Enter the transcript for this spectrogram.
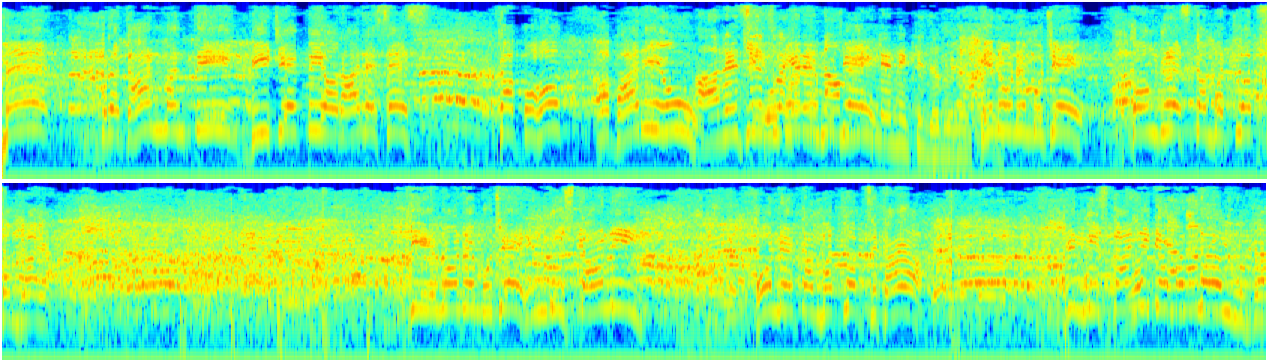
मैं प्रधानमंत्री बीजेपी और आरएसएस का बहुत आभारी हूँ कि उन्होंने मुझे लेने की ज़रूरत है। इन्होंने मुझे कांग्रेस का मतलब समझाया कि इन्होंने मुझे हिंदुस्तानी होने का मतलब सिखाया। हिंदुस्तानी का मतलब। होगा।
